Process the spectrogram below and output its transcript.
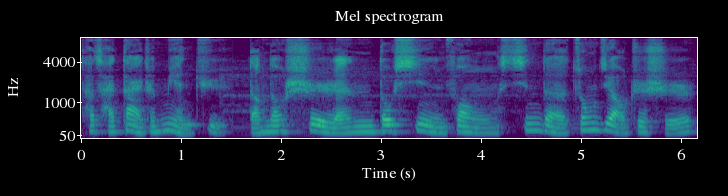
他才戴着面具。等到世人都信奉新的宗教之时，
